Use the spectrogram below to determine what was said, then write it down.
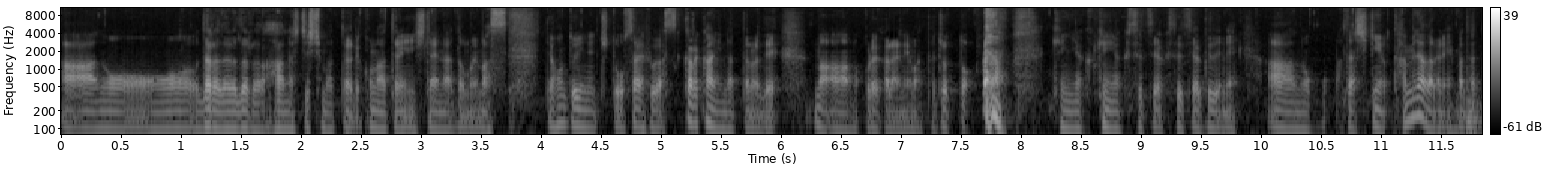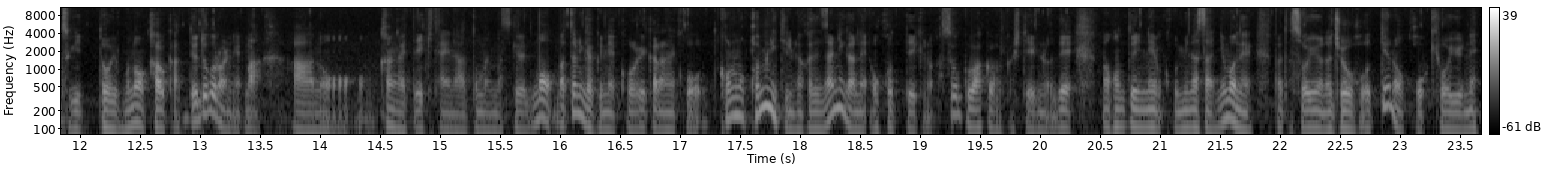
あのだらだらだら話してしまったので、この辺りにしたいなと思います。で、本当にね、ちょっとお財布がすっからかんになったので、まあ、これからね、またちょっと 倹約、倹約、節約、節約でね、あの、また資金を貯めながらね、また次どういうものを買うかっていうところをね、まあ、あの、考えていきたいなと思いますけれども、まあ、とにかくね、これからね、こう、このコミュニティの中で何がね、起こっていくのか、すごくワクワクしているので、まあ、本当にね、こう皆さんにもね、またそういうような情報っていうのをこう共有ね、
